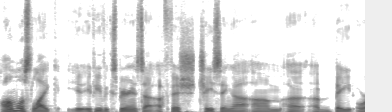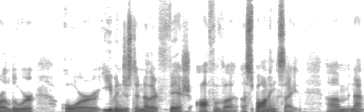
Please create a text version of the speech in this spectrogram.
almost like if you've experienced a, a fish chasing a, um, a, a, bait or a lure, or even just another fish off of a, spawning site. Um, not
